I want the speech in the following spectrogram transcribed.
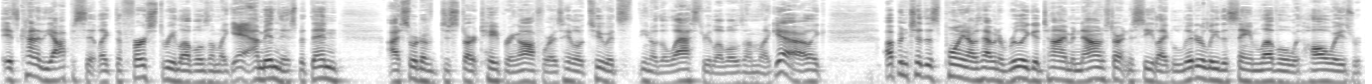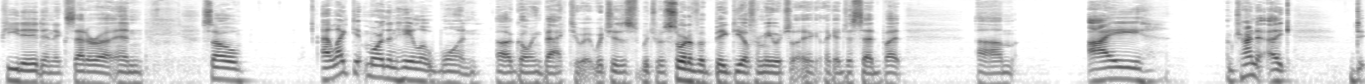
it's kind of the opposite. Like the first three levels, I'm like, yeah, I'm in this. But then I sort of just start tapering off. Whereas Halo Two, it's you know the last three levels. I'm like, yeah, like up until this point, I was having a really good time, and now I'm starting to see like literally the same level with hallways repeated and etc. And so I liked it more than Halo One uh, going back to it, which is which was sort of a big deal for me, which like, like I just said. But um, I I'm trying to like. D-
